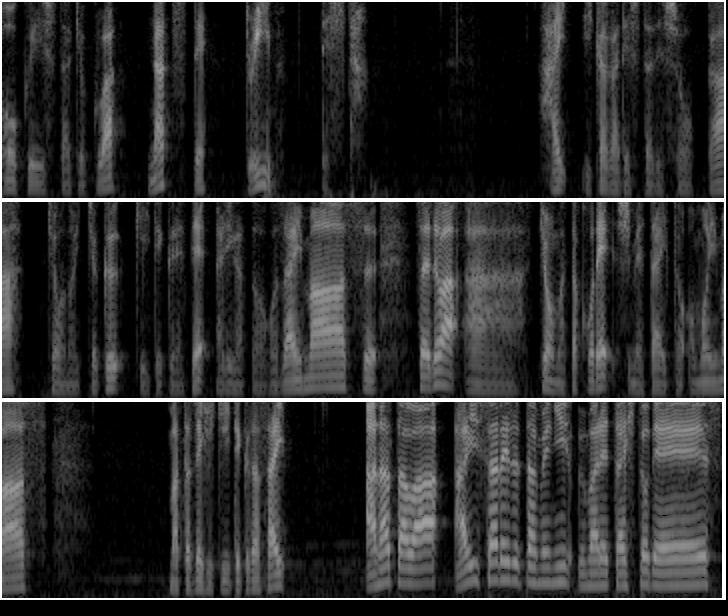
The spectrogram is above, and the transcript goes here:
お送りした曲は夏で Dream でした。はい、いかがでしたでしょうか？今日の一曲聴いてくれてありがとうございます。それでは、あ今日またここで締めたいと思います。またぜひ聴いてください。あなたは愛されるために生まれた人です。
